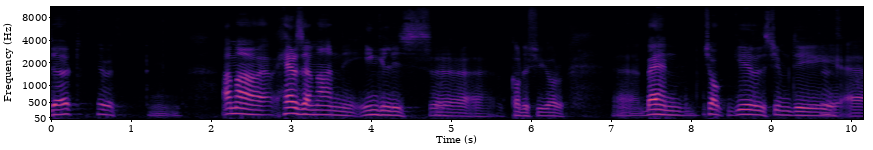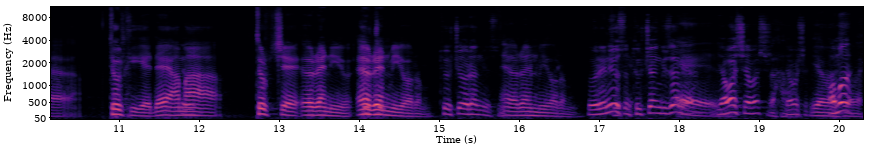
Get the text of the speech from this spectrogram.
dört. Evet. Ama her zaman İngiliz e, konuşuyor. E, ben çok yıl şimdi Evet. e, Türkiye'de ama Türkçe öğreniyor, öğrenmiyorum. Türkçe öğrenmiyorsun. Öğrenmiyorum. Öğreniyorsun. Türkçen güzel ya. Ee, Yavaş yavaş. Daha Yavaş. yavaş Ama yavaş.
